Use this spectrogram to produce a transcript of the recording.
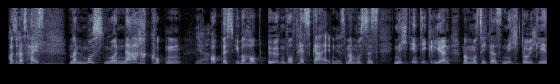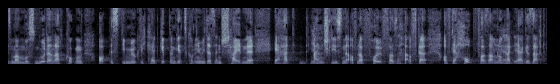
Also das heißt, man muss nur nachgucken, ja. ob es überhaupt irgendwo festgehalten ist. Man muss es nicht integrieren, man muss sich das nicht durchlesen, man muss nur danach gucken, ob es die Möglichkeit gibt. Und jetzt kommt nämlich das Entscheidende. Er hat ja. anschließend auf einer Vollversammlung, auf der, auf der Hauptversammlung ja. hat er gesagt,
